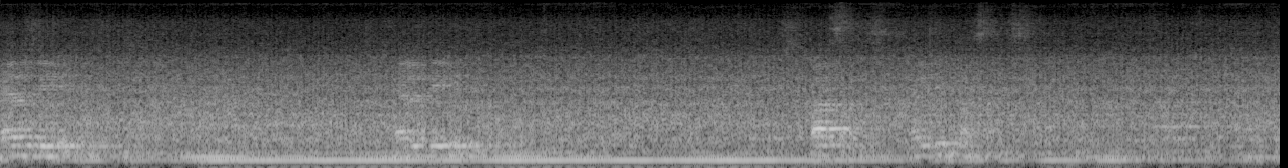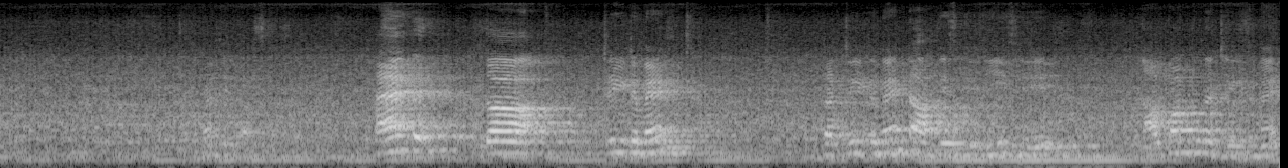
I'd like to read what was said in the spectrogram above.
healthy healthy persons healthy persons healthy persons and the treatment the treatment of this disease is now come to the treatment.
